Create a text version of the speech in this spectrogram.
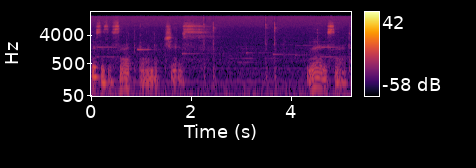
This is a sad kind of chess very sad.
